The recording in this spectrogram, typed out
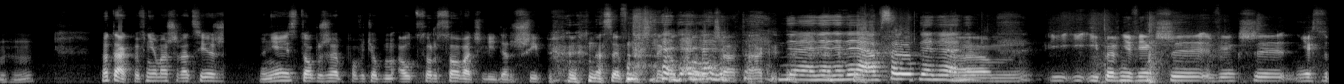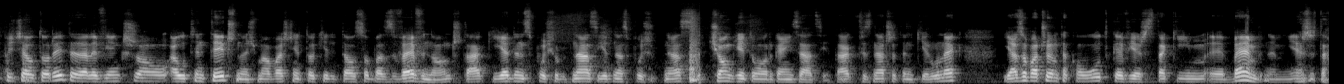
mhm. No tak, pewnie masz rację, że no nie jest dobrze, powiedziałbym, outsourcować leadership na zewnętrznego coacha, tak? Nie, nie, nie, nie, absolutnie nie. nie. Um, i, i, I pewnie większy, większy, nie chcę powiedzieć autorytet, ale większą autentyczność ma właśnie to, kiedy ta osoba z wewnątrz, tak, jeden spośród nas, jedna spośród nas ciągnie tą organizację, tak, wyznacza ten kierunek. Ja zobaczyłem taką łódkę, wiesz, z takim e, bębnem, nie, że tam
